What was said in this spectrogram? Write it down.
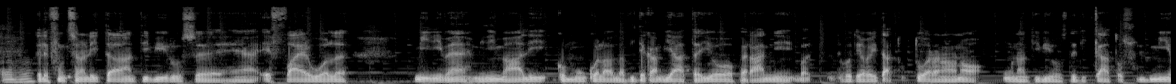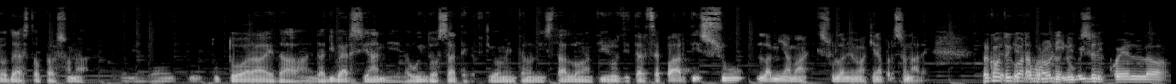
uh-huh. delle funzionalità antivirus e, e firewall minime, minimali comunque la, la, vita è cambiata io per anni devo dire la verità tuttora non ho un antivirus dedicato sul mio desktop personale tuttora è da, da, diversi anni, da Windows 7 che effettivamente non installo un antivirus di terze parti sulla mia, mac- sulla mia macchina personale. Per quanto riguarda però Linux, quello,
